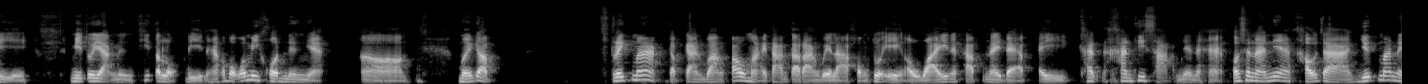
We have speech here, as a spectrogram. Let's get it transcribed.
มีมีตัวอย่างหนึ่งที่ตลกดีนะฮะเขาบอกว่ามีคนหนึ่งเนี่ยเหมือนกับสตริกมากกับการวางเป้าหมายตามตารางเวลาของตัวเองเอาไว้นะครับ ในแบบไอ้ขั้นขั้นที่3เนี่ยนะฮะเพราะฉะนั้นเนี่ยเขาจะยึดมั่นใน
